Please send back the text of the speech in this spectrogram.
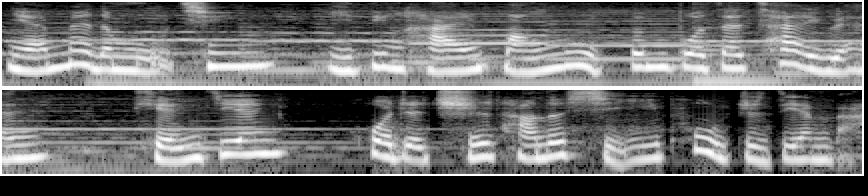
年迈的母亲一定还忙碌奔波在菜园、田间或者池塘的洗衣铺之间吧。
